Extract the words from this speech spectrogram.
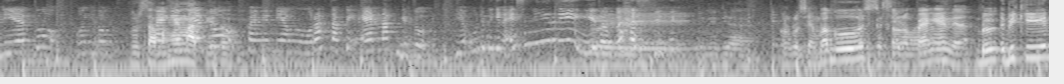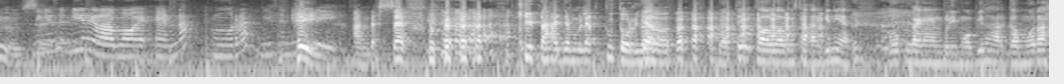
dia tuh untuk Berusaha menghemat tuh gitu. pengen yang murah tapi enak gitu. Ya udah bikin aja sendiri gitu kan. ini dia Konklusi yang bagus. Kalau pengen ya bikin. Bikin sendiri lah mau enak, murah bikin Hey, sendiri. Anda chef. Kita hanya melihat tutorial. berarti kalau misalkan gini ya gue pengen beli mobil harga murah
